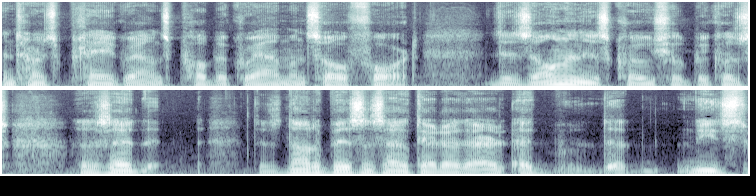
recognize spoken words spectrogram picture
in terms of playgrounds, public realm, and so forth. The zoning is crucial because, as I said, there's not a business out there that, are, uh, that needs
